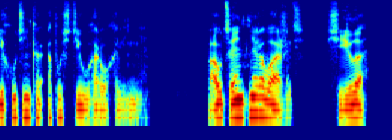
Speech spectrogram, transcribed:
і хуценька апусціў гарохавінне. Паўцэнтнера важыць, сіла.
